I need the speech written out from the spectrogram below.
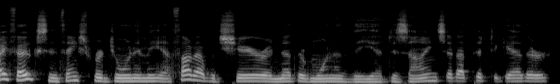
Hi, folks, and thanks for joining me. I thought I would share another one of the uh, designs that I put together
